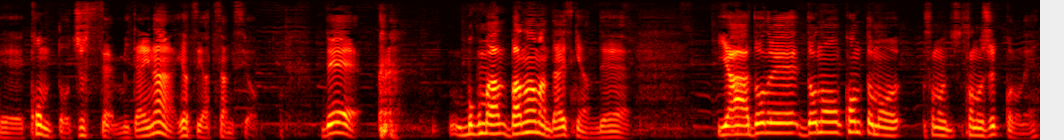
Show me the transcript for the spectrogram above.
えーコント10選みたいなやつやってたんですよ。で僕もバナナマン大好きなんでいやどれどのコントもそのその10個のね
